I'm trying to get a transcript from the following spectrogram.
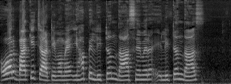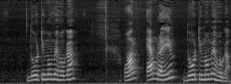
और बाकी चार टीमों में, यहाँ पे लिटन दास है मेरा, लिटन दास दो टीमों में होगा और एम रहीम दो टीमों में होगा।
